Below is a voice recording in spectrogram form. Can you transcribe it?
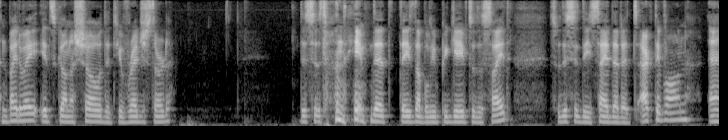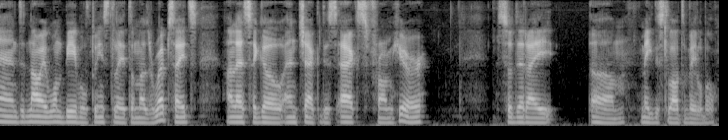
and by the way, it's gonna show that you've registered this is the name that TasteWP gave to the site. So this is the site that it's active on, and now I won't be able to install it on other websites unless I go and check this X from here so that I um, make this slot available.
